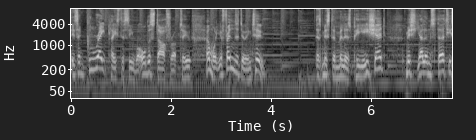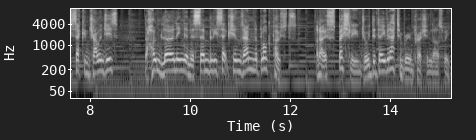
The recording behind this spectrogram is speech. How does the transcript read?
It's a great place to see what all the staff are up to and what your friends are doing too. There's Mr. Miller's PE shed, Miss Yellen's 30 second challenges, the home learning and assembly sections, and the blog posts. And I especially enjoyed the David Attenborough impression last week.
